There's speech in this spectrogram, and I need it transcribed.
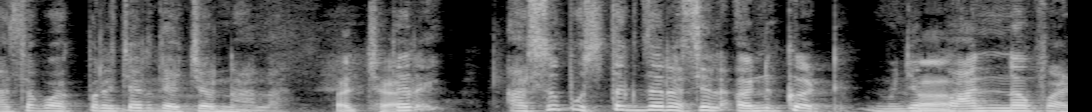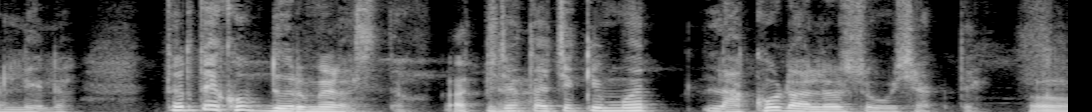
असा वाक्प्रचार त्याच्यावर आला. अच्छा. तर असं पुस्तक जर असेल अनकट म्हणजे. पान न फाडलेलं तर ते खूप दुर्मिळ असतं. म्हणजे त्याची किंमत लाखो डॉलर्स होऊ शकते हो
